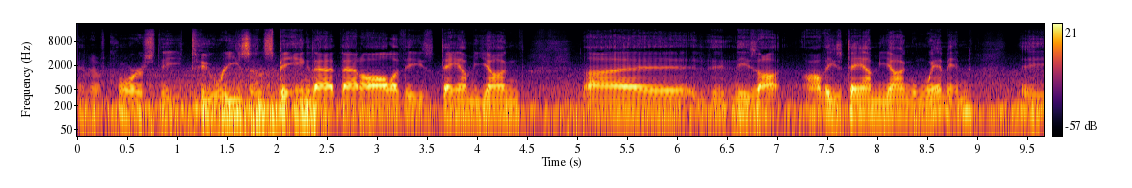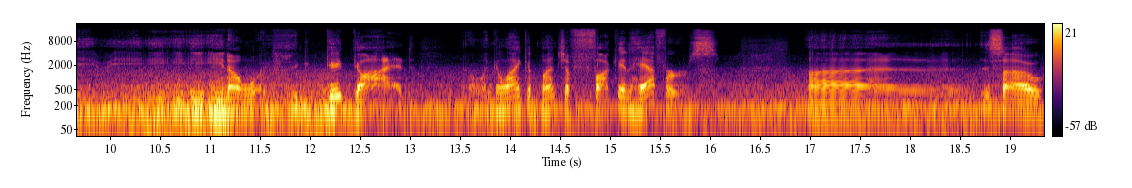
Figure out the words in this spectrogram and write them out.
And of course, the two reasons being that, that all of these damn young, uh, these all, all these damn young women, uh, you know, good God, like a bunch of fucking heifers. Uh, so,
